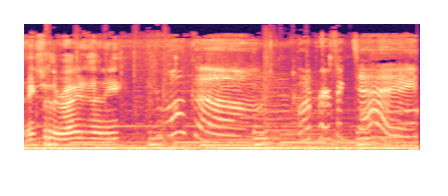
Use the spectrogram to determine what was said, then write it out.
Thanks for the ride, honey. You're welcome. What a perfect day.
